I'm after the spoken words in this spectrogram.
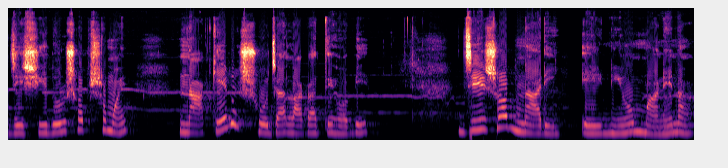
যে সিঁদুর সবসময় নাকের সোজা লাগাতে হবে। যেসব নারী এই নিয়ম মানে না,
